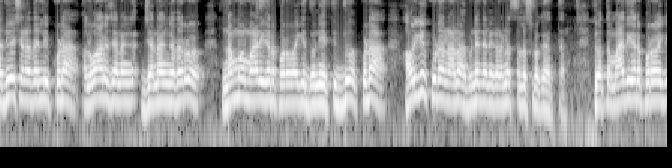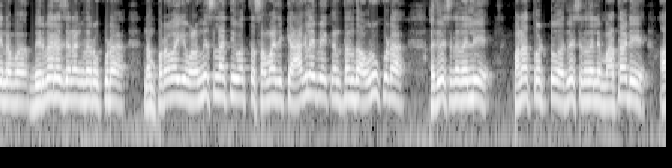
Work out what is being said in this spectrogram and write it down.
ಅಧಿವೇಶನದಲ್ಲಿ ಕೂಡ ಹಲವಾರು ಜನಾಂಗ ಜನಾಂಗದವರು ನಮ್ಮ ಮಾದಿಗರ ಪರವಾಗಿ ಧ್ವನಿ ಎತ್ತಿದ್ದು ಕೂಡ ಅವ್ರಿಗೆ ಕೂಡ ನಾನು ಅಭಿನಂದನೆಗಳನ್ನು ಸಲ್ಲಿಸಬೇಕಾಗತ್ತೆ. ಇವತ್ತು ಮಾದಿಗರ ಪರವಾಗಿ ನಮ್ಮ ಬೇರೆ ಬೇರೆ ಜನಾಂಗದವರು ಕೂಡ ನಮ್ಮ ಪರವಾಗಿ ಒಳ ಮೀಸಲಾತಿ ಇವತ್ತು ಸಮಾಜಕ್ಕೆ ಆಗಲೇಬೇಕಂತಂದು ಅವರು ಕೂಡ ಅಧಿವೇಶನದಲ್ಲಿ ಪಣ ತೊಟ್ಟು ಅಧಿವೇಶನದಲ್ಲಿ ಮಾತಾಡಿ ಆ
